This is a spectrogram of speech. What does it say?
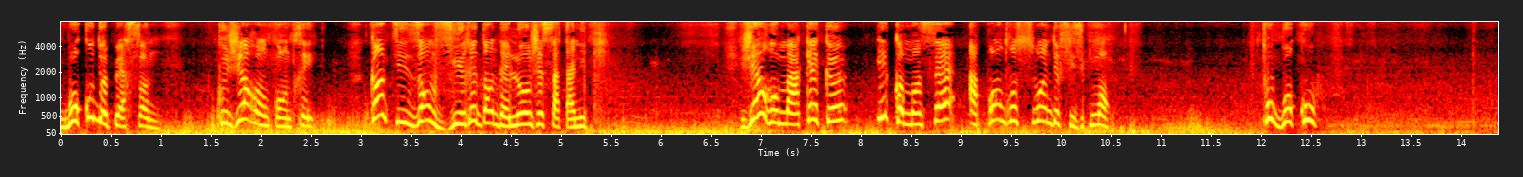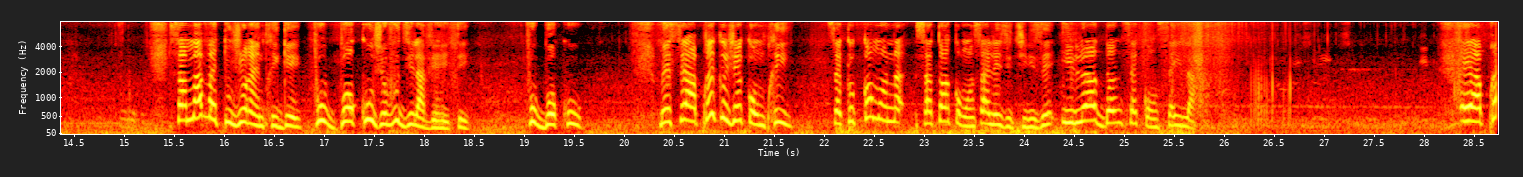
Beaucoup de personnes que j'ai rencontrées, quand ils ont viré dans des loges sataniques, j'ai remarqué qu'ils commençaient à prendre soin de physiquement. Pour beaucoup. Ça m'avait toujours intrigué. Pour beaucoup, je vous dis la vérité. Pour beaucoup. Mais c'est après que j'ai compris. C'est que comme on Satan a commencé à les utiliser, il leur donne ces conseils-là. Et après,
